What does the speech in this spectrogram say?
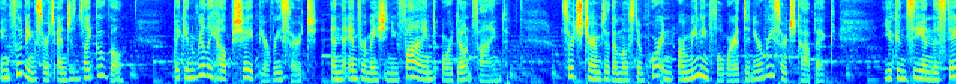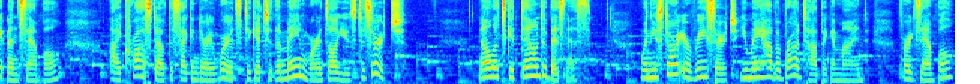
including search engines like Google. They can really help shape your research and the information you find or don't find. Search terms are the most important or meaningful words in your research topic, you can see in the statement sample, I crossed out the secondary words to get to the main words I'll use to search. Now let's get down to business. When you start your research, you may have a broad topic in mind. For example,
